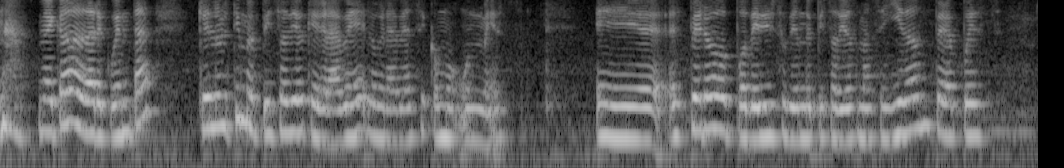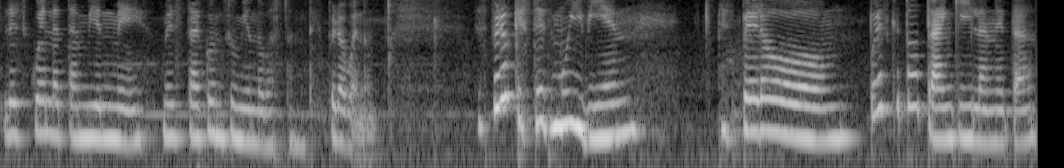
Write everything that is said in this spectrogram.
me acabo de dar cuenta que el último episodio que grabé lo grabé hace como un mes. Eh, espero poder ir subiendo episodios más seguido, pero pues la escuela también me, me está consumiendo bastante. Pero bueno, espero que estés muy bien. Espero pues que todo tranquila, neta.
